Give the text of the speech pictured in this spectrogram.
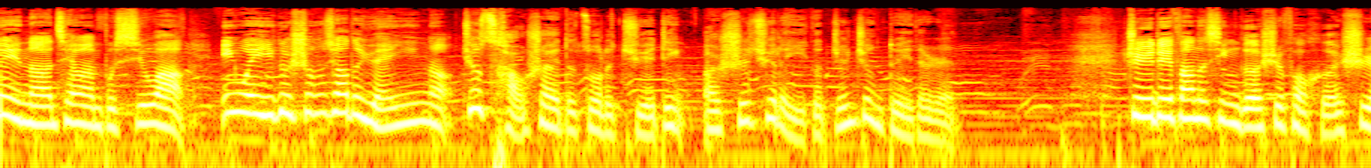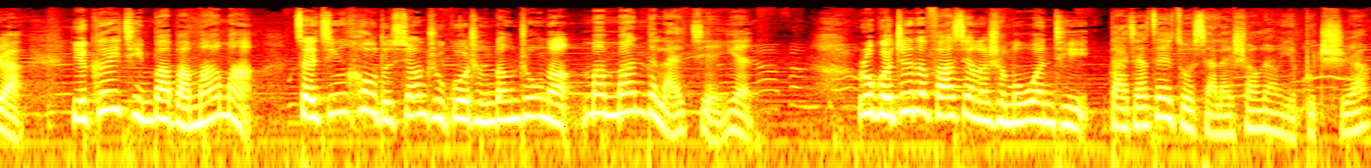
以呢，千万不希望因为一个生肖的原因呢，就草率的做了决定，而失去了一个真正对的人。至于对方的性格是否合适啊，也可以请爸爸妈妈在今后的相处过程当中呢，慢慢的来检验。如果真的发现了什么问题，大家再坐下来商量也不迟啊。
